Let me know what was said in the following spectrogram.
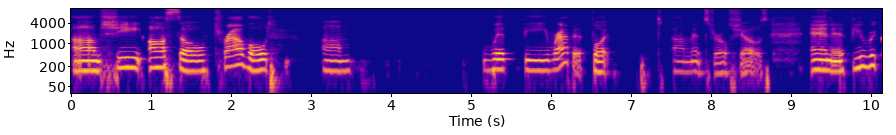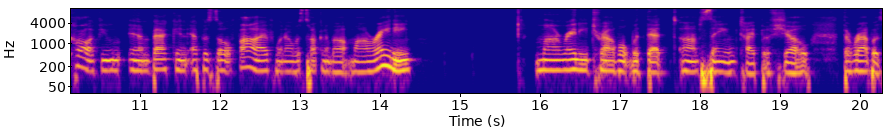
um, she also traveled um, with the Rabbit Foot uh, minstrel shows. And if you recall, if you am back in episode five when I was talking about Ma Rainey, Ma Rainey traveled with that um, same type of show, the Rabbit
